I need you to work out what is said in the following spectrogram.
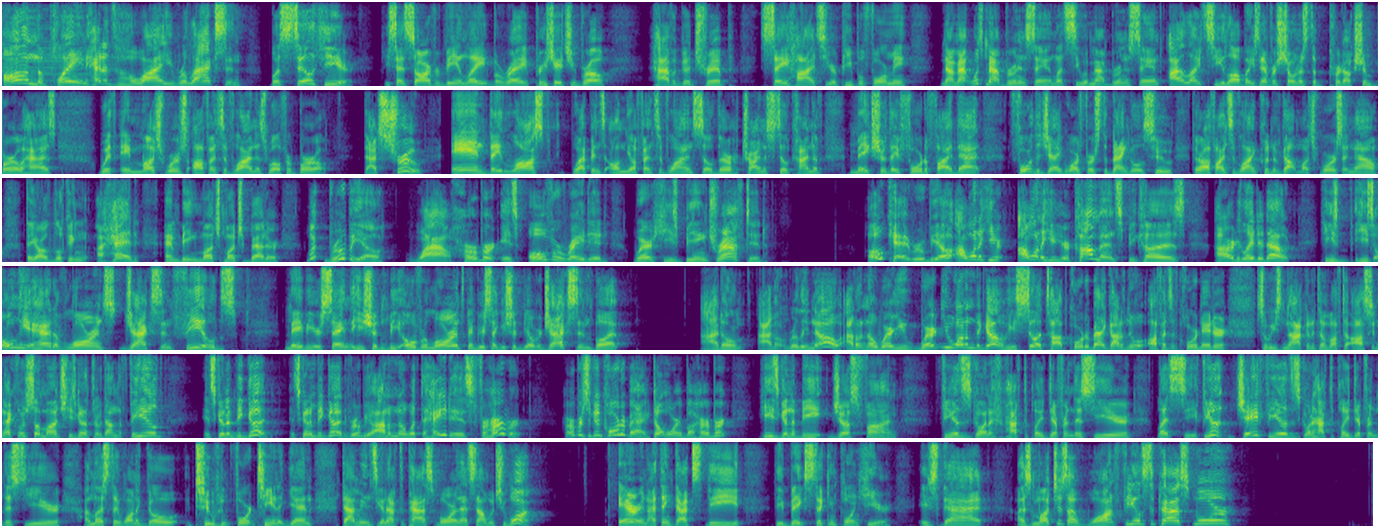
on the plane, headed to Hawaii, relaxing, but still here. He said, sorry for being late, but Ray, appreciate you, bro. Have a good trip. Say hi to your people for me. Now, Matt, what's Matt Brunin saying? Let's see what Matt Brunin's saying. I like T Law, but he's never shown us the production Burrow has with a much worse offensive line as well for Burrow. That's true. And they lost weapons on the offensive line. So they're trying to still kind of make sure they fortify that for the Jaguars versus the Bengals, who their offensive line couldn't have got much worse. And now they are looking ahead and being much, much better. What, Rubio? Wow, Herbert is overrated where he's being drafted. Okay, Rubio, I want to hear I want to hear your comments because I already laid it out. He's he's only ahead of Lawrence, Jackson, Fields. Maybe you're saying that he shouldn't be over Lawrence, maybe you're saying he should be over Jackson, but I don't I don't really know. I don't know where you where do you want him to go? He's still a top quarterback, got a new offensive coordinator, so he's not going to dump off to Austin Ekeler so much. He's going to throw down the field. It's going to be good. It's going to be good. Rubio, I don't know what the hate is for Herbert. Herbert's a good quarterback. Don't worry about Herbert. He's going to be just fine. Fields is going to have to play different this year. Let's see. Field, Jay Fields is going to have to play different this year unless they want to go 2 and 14 again. That means he's going to have to pass more, and that's not what you want. Aaron, I think that's the the big sticking point here is that as much as I want Fields to pass more,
